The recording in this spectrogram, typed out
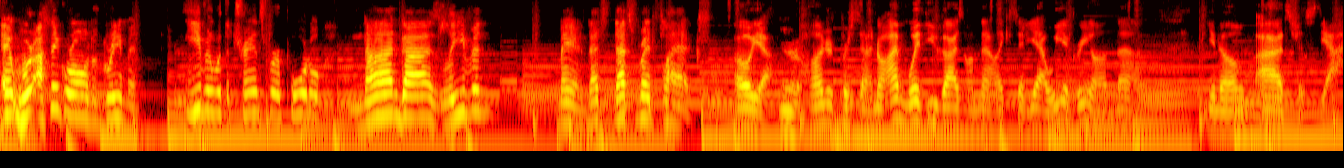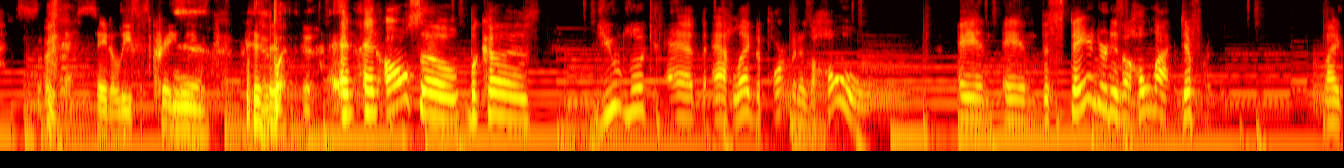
we're, I think we're all in agreement. Even with the transfer portal, nine guys leaving, man, that's that's red flags. Oh yeah, Yeah. hundred percent. No, I'm with you guys on that. Like I said, yeah, we agree on that. You know, uh, it's just yeah, it's, to say the least, it's crazy. Yeah. But- And and also because you look at the athletic department as a whole, and and the standard is a whole lot different. Like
